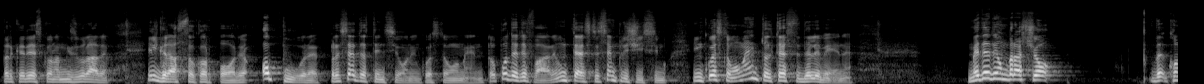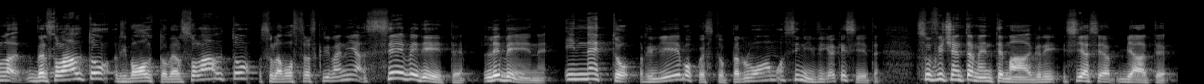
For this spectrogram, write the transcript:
perché riescono a misurare il grasso corporeo. Oppure, prestate attenzione in questo momento, potete fare un test semplicissimo. In questo momento il test delle vene. Mettete un braccio la, verso l'alto, rivolto verso l'alto, sulla vostra scrivania, se vedete le vene in netto rilievo, questo per l'uomo, significa che siete sufficientemente magri, sia se abbiate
